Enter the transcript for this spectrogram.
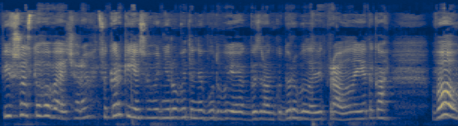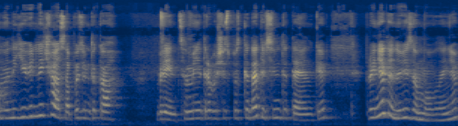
Пів шостого вечора. Цукерки я сьогодні робити не буду, бо я якби зранку доробила, відправила. Я така. Вау, у мене є вільний час, а потім така. Блін, це мені треба щось поскидати всім ТТНки, прийняти нові замовлення.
